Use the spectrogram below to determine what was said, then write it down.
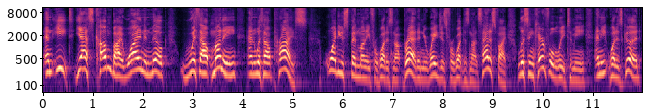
and eat. Yes, come buy wine and milk without money and without price. Why do you spend money for what is not bread and your wages for what does not satisfy? Listen carefully to me and eat what is good,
